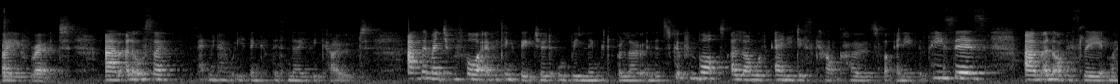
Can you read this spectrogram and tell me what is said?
favourite. Um, and also, let me know what you think of this navy coat. As I mentioned before, everything featured will be linked below in the description box along with any discount codes for any of the pieces um, and obviously my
